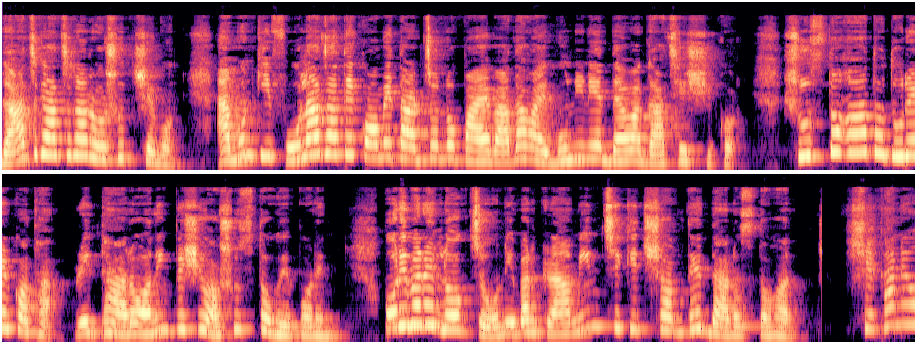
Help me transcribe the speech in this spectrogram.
গাছ গাছড়ার ওষুধ সেবন। এমনকি ফোলা যাতে কমে, তার জন্য পায়ে বাধা হয় গুনিনের দেওয়া গাছের শিকড়। সুস্থ হওয়া তো দূরের কথা, বৃদ্ধা আরও অনেক বেশি অসুস্থ হয়ে পড়েন। পরিবারের লোকজন এবার গ্রামীণ চিকিৎসকদের দ্বারস্থ হন। সেখানেও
